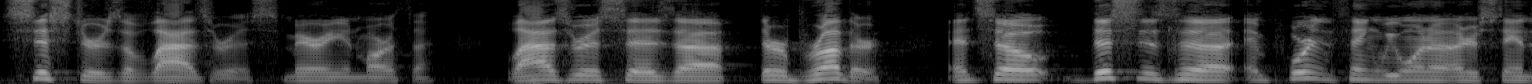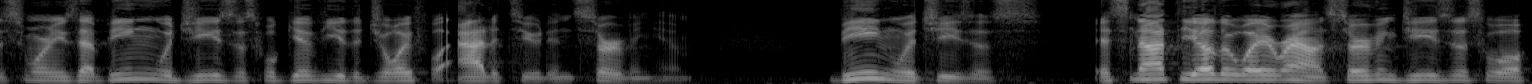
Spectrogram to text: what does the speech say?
sisters of Lazarus, Mary and Martha. Lazarus says uh, their brother. And so, this is an important thing we want to understand this morning is that being with Jesus will give you the joyful attitude in serving him. Being with Jesus. It's not the other way around. Serving Jesus will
